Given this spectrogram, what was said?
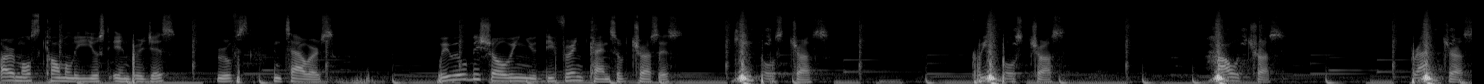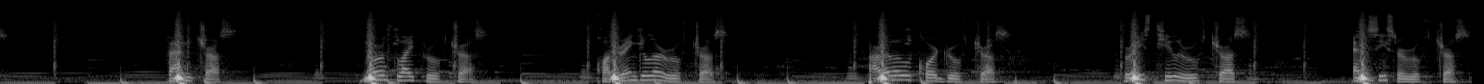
are most commonly used in bridges, roofs, and towers. We will be showing you different kinds of trusses. King post truss, Queen post truss, Howe truss, Pratt truss, Fan truss, North light roof truss quadrangular roof truss, parallel chord roof truss, raised heel roof truss, and scissor roof truss.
